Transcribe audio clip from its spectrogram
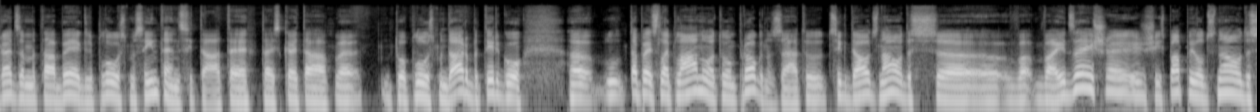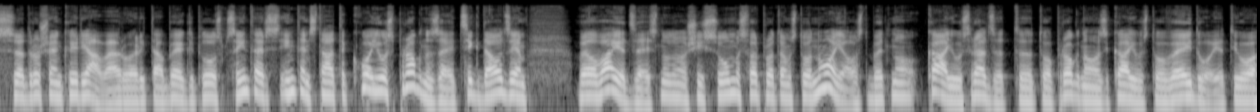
redzama tā bēgļu plūsmas intensitāte, tā skaitā to plūsmu darba tirgu. Tāpēc, lai plānotu un prognozētu, cik daudz naudas vajadzēja šai, šīs papildus naudas, droši vien, ka ir jāvēro arī tā bēgļu plūsmas intensitāte. Ko jūs prognozējat, cik daudziem vēl vajadzēs. Nu, no šīs summas var, protams, to nojaust, bet nu, kā jūs redzat eh, to prognozi, kā jūs to veidojat? Jo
